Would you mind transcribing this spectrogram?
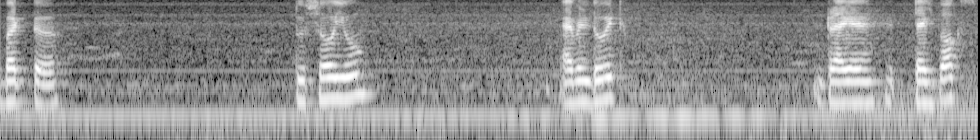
but uh, to show you I will do it. Drag a text box.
